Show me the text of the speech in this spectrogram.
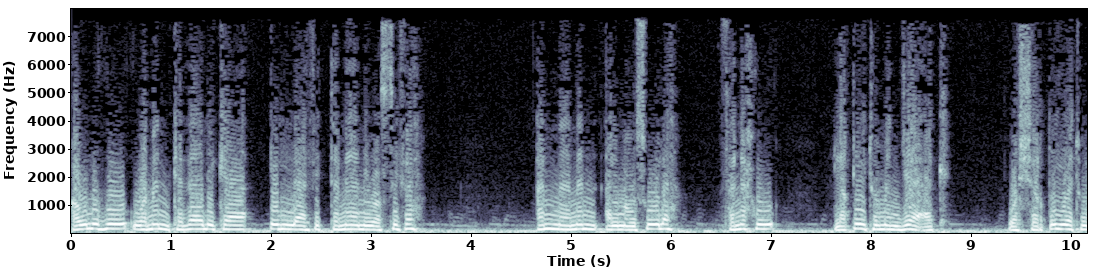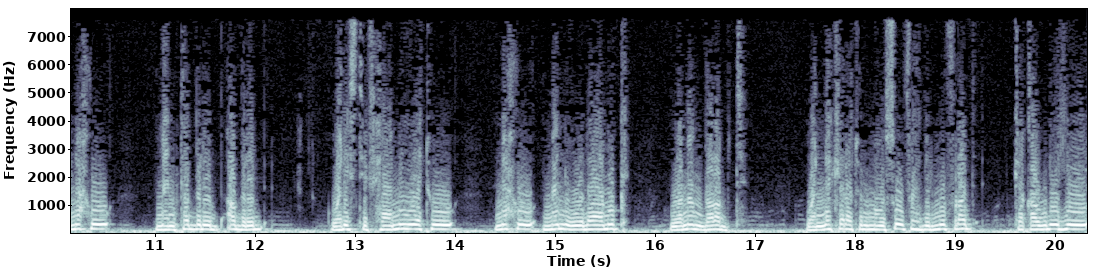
قوله ومن كذلك إلا في التمام والصفة أما من الموصولة فنحو لقيت من جاءك والشرطية نحو من تضرب أضرب والاستفهامية نحو من غلامك ومن ضربت والنكرة الموصوفة بالمفرد كقوله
